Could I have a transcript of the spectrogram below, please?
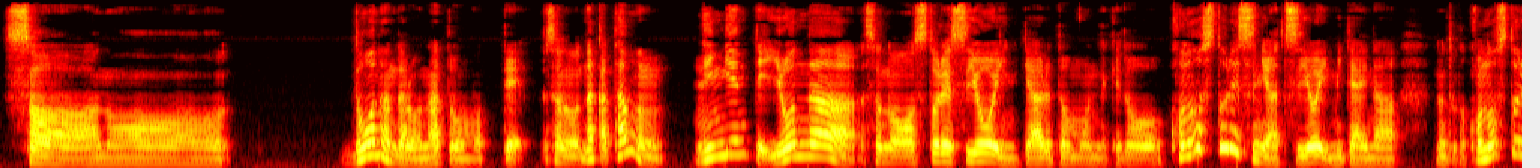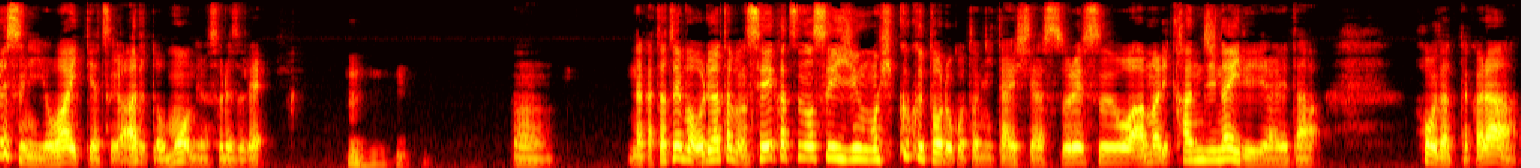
さあ、あのーどうなんだろうなと思って。その、なんか多分、人間っていろんな、その、ストレス要因ってあると思うんだけど、このストレスには強いみたいなのとか、このストレスに弱いってやつがあると思うのよ、それぞれ。うん。うん。なんか、例えば俺は多分生活の水準を低く取ることに対してはストレスをあまり感じないでいられた方だったから、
